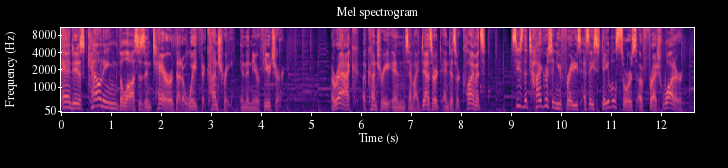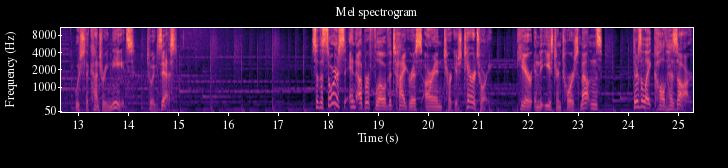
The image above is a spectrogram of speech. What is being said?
and is counting the losses and terror that await the country in the near future. Iraq, a country in semi desert and desert climates, sees the Tigris and Euphrates as a stable source of fresh water, which the country needs to exist. So, the source and upper flow of the Tigris are in Turkish territory. Here in the eastern Taurus Mountains, there's a lake called Hazar.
